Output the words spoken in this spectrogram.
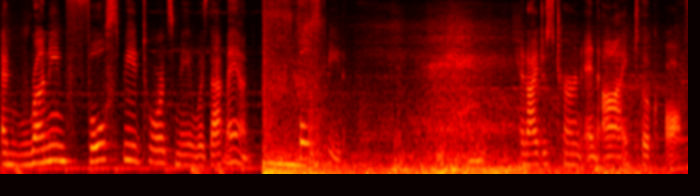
and running full speed towards me was that man. Full speed. And I just turned and I took off.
